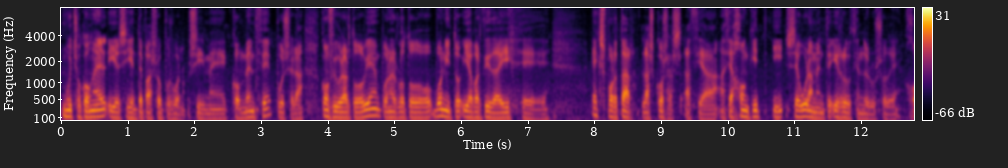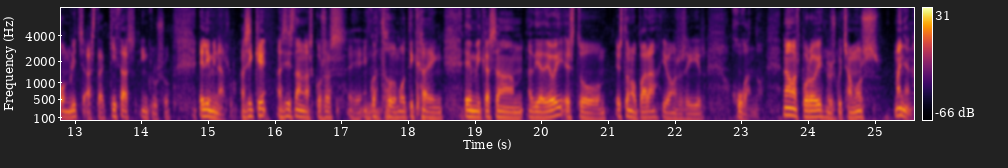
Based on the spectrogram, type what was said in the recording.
mucho con él y el siguiente paso, pues bueno, si me convence, pues será configurar todo bien, ponerlo todo bonito y a partir de ahí eh, exportar las cosas hacia, hacia HomeKit y seguramente ir reduciendo el uso de HomeBridge hasta quizás incluso eliminarlo. Así que así están las cosas eh, en cuanto a domótica en, en, mi casa a día de hoy. Esto, esto no para y vamos a seguir jugando. Nada más por hoy, nos escuchamos mañana.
